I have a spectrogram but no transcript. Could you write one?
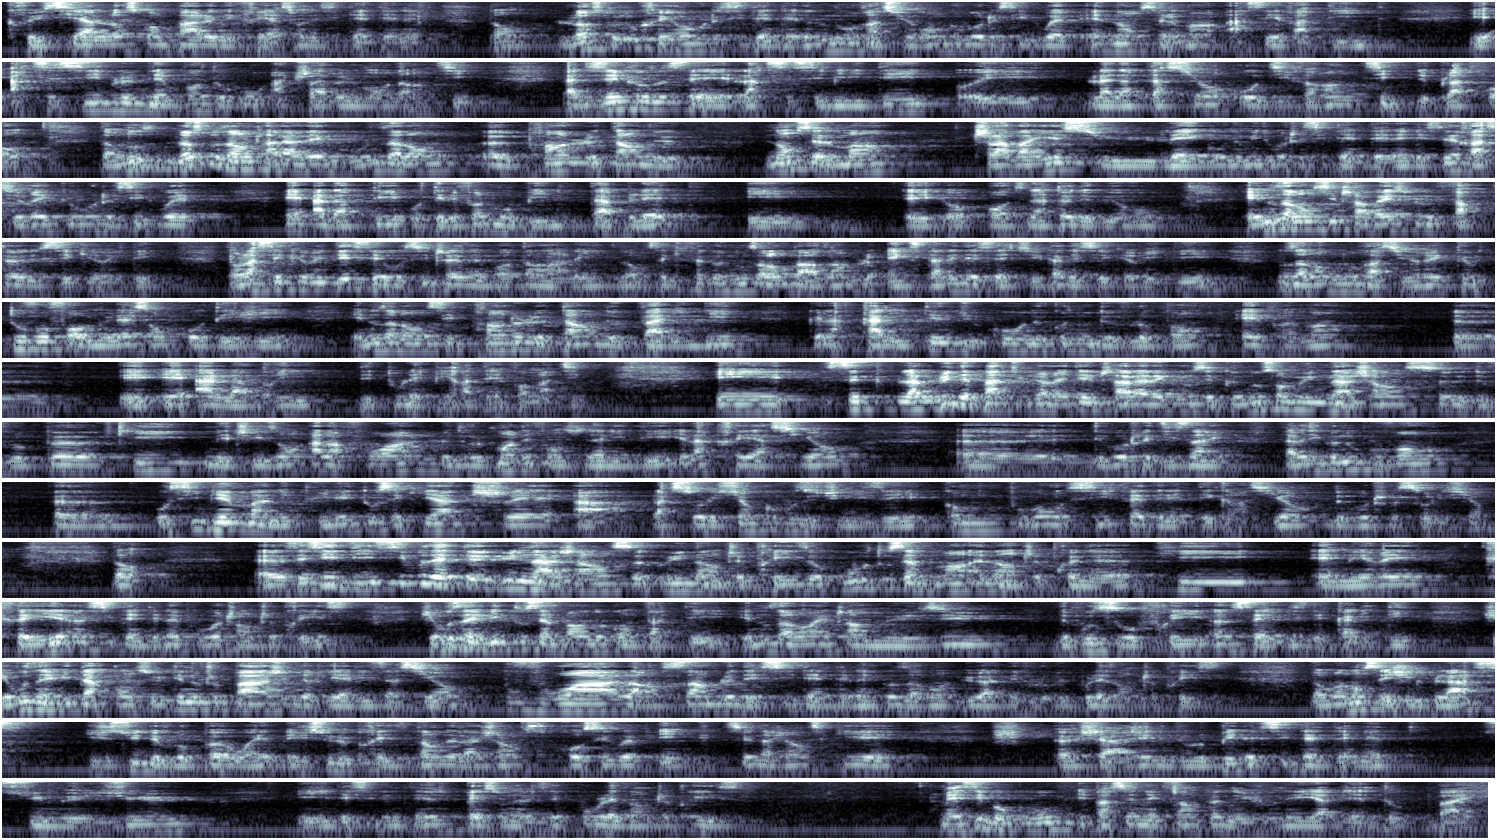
crucial lorsqu'on parle de création de sites internet. Donc, lorsque nous créons votre site internet, nous nous rassurons que votre site web est non seulement assez rapide et accessible n'importe où à travers le monde entier. La deuxième chose, c'est l'accessibilité et l'adaptation aux différents types de plateformes. Donc, lorsque nous allons travailler avec vous, nous allons euh, prendre le temps de non seulement travailler sur l'ergonomie de votre site internet et se rassurer que votre site web est adapté au téléphone mobile, tablette et, et ordinateur de bureau. Et nous allons aussi travailler sur le facteur de sécurité. Donc la sécurité, c'est aussi très important en ligne. Donc ce qui fait que nous allons par exemple installer des certificats de sécurité. Nous allons nous rassurer que tous vos formulaires sont protégés et nous allons aussi prendre le temps de valider que la qualité du code que nous développons est vraiment euh, est à l'abri de tous les pirates informatiques. Et l'une des particularités de travailler avec nous, c'est que nous sommes une agence de développeurs qui maîtrisons à la fois le développement des fonctionnalités et la création euh, de votre design. Ça veut dire que nous pouvons euh, aussi bien manipuler tout ce qui a trait à la solution que vous utilisez, comme nous pouvons aussi faire de l'intégration de votre solution. Donc, euh, ceci dit, si vous êtes une agence une entreprise ou tout simplement un entrepreneur qui aimerait créer un site internet pour votre entreprise, je vous invite tout simplement à nous contacter et nous allons être en mesure de vous offrir un service de qualité. Je vous invite à consulter notre page de réalisation pour voir l'ensemble des sites internet que nous avons eu à développer pour les entreprises. Donc, mon nom c'est Gilles Blas, je suis développeur web et je suis le président de l'agence Web Inc. C'est une agence qui est euh, chargée de développer des sites internet sur mesure et des sites internet personnalisés pour les entreprises. Merci beaucoup et passez une excellente journée à bientôt. Bye.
